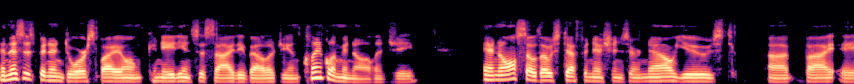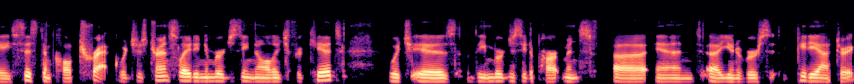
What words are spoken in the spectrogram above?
And this has been endorsed by own Canadian Society of Allergy and Clinical Immunology. And also those definitions are now used uh, by a system called TREKK, which is Translating Emergency Knowledge for Kids, which is the emergency departments uh, and uh, university pediatric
